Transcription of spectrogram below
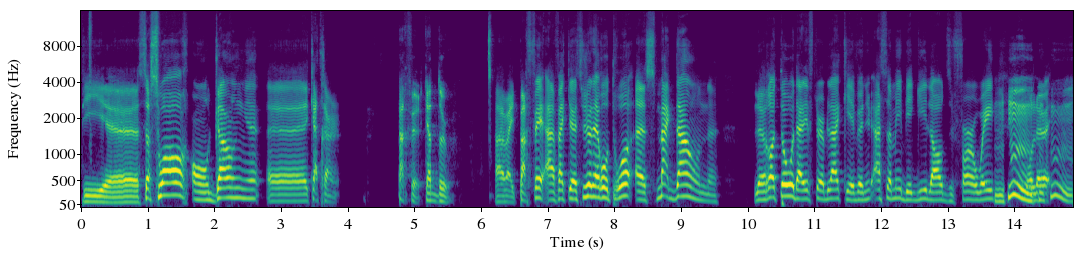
Puis euh, ce soir, on gagne euh, 4-1. Parfait, 4-2. All right, parfait. Ah, fait que sujet numéro 3, euh, SmackDown. Le retour d'Alistair Black qui est venu assommer Biggie lors du Four-Way Mhm, Pour le- mhm.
